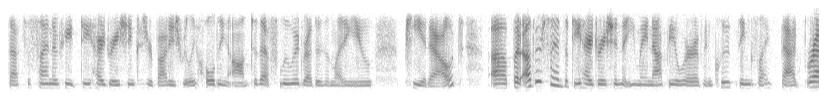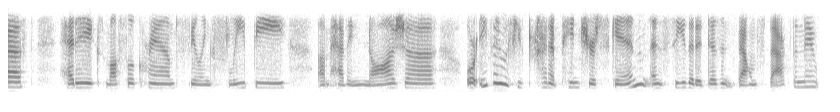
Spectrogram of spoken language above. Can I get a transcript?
that's a sign of dehydration because your body's really holding on to that fluid rather than letting you pee it out. Uh, but other signs of dehydration that you may not be aware of include things like bad breath, headaches, muscle cramps, feeling sleepy, um, having nausea, or even if you kind of pinch your skin and see that it doesn't bounce back the na-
